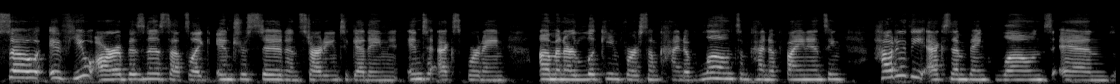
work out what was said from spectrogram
So, if you are a business that's like interested in starting to getting into exporting um, and are looking for some kind of loan, some kind of financing, how do the Ex-Im Bank loans and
